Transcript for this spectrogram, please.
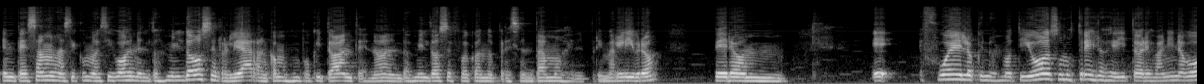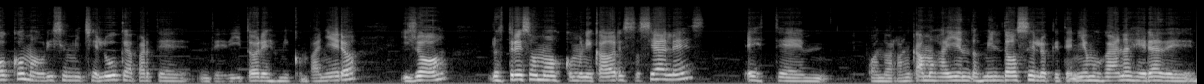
Empezamos, así como decís vos, en el 2012, en realidad arrancamos un poquito antes, ¿no? En el 2012 fue cuando presentamos el primer libro, pero mm, eh, fue lo que nos motivó, somos tres los editores, Vanina Boco, Mauricio Michelú, que aparte de editor es mi compañero, y yo, los tres somos comunicadores sociales. Este, cuando arrancamos ahí en 2012 lo que teníamos ganas era de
